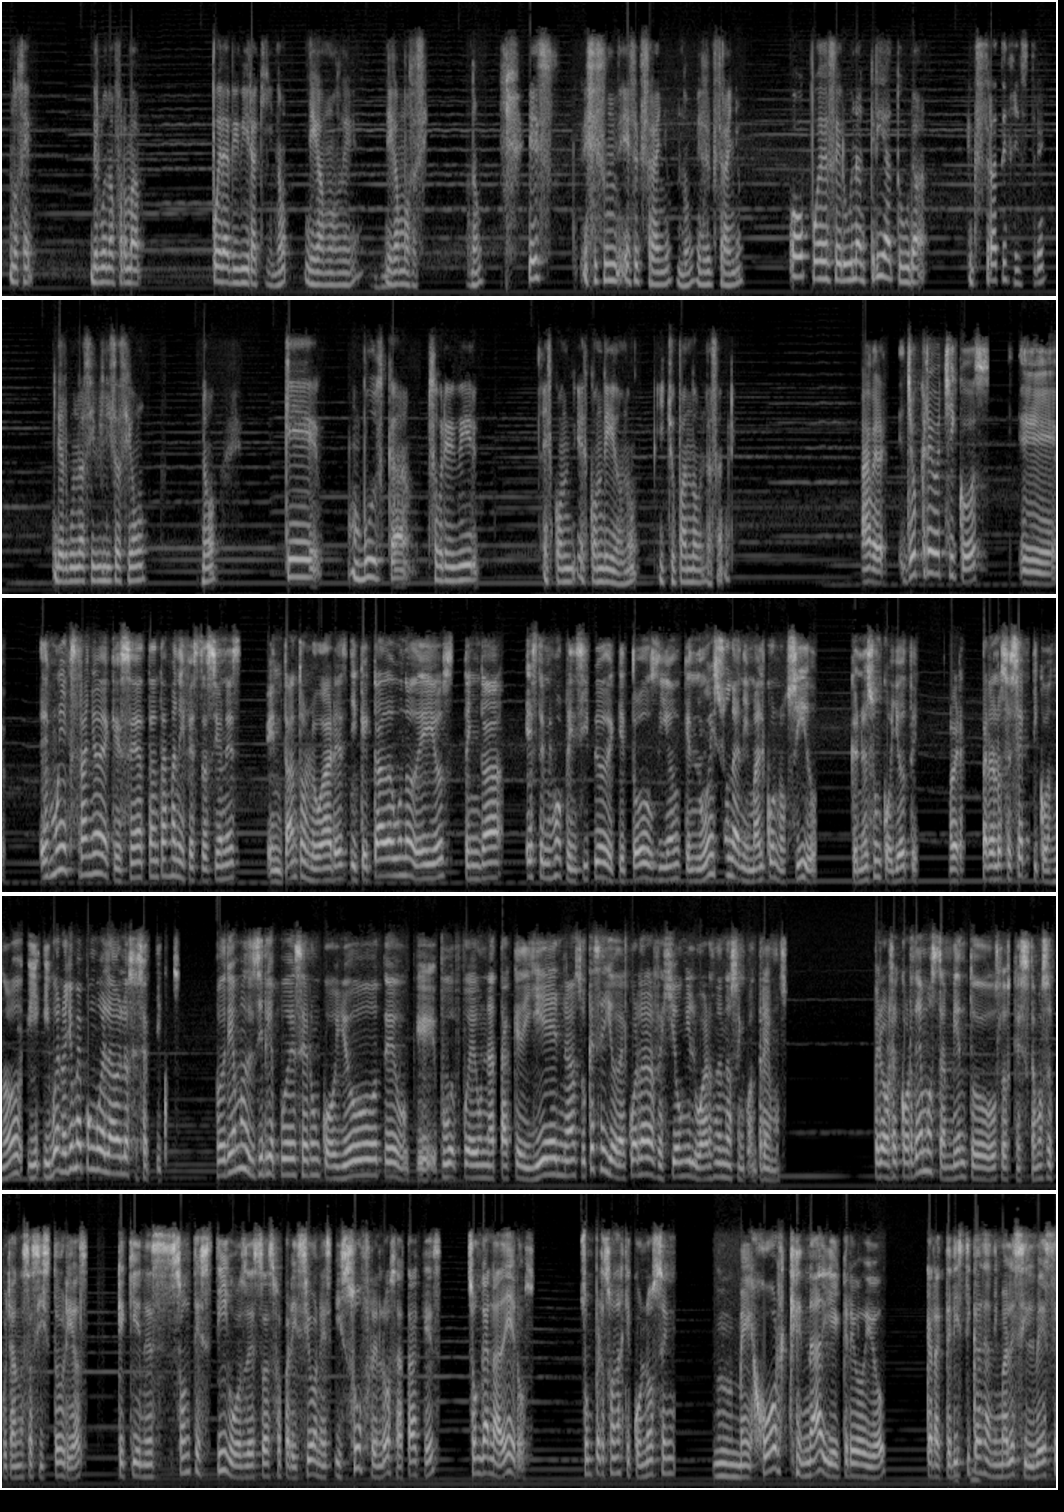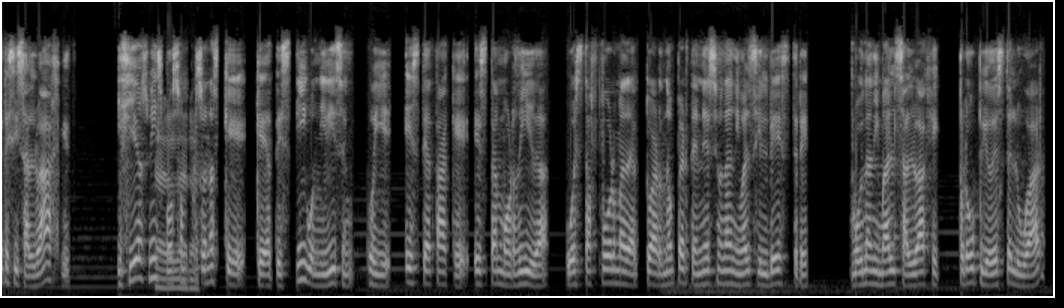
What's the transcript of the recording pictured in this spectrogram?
no sé, de alguna forma pueda vivir aquí, ¿no? Digamos, de, digamos así, ¿no? Es, es, un, es extraño, ¿no? Es extraño. O puede ser una criatura extraterrestre de alguna civilización, ¿no? Que busca sobrevivir escon- escondido, ¿no? Y chupando la sangre. A ver, yo creo, chicos, eh, es muy extraño de que sea tantas manifestaciones en tantos lugares y que cada uno de ellos tenga este mismo principio de que todos digan que no es un animal conocido, que no es un coyote. A ver, para los escépticos, ¿no? Y, bueno, yo me pongo del lado de los escépticos. Podríamos decir que puede ser un coyote o que fue un ataque de hienas o qué sé yo, de acuerdo a la región y lugar donde nos encontremos. Pero recordemos también todos los que estamos escuchando estas historias que quienes son testigos de estas apariciones y sufren los ataques son ganaderos, son personas que conocen mejor que nadie, creo yo, características de animales silvestres y salvajes. Y si ellos mismos Claro, son claro. personas que, que atestiguan y dicen, oye, este ataque, esta mordida o esta forma de actuar no pertenece a un animal silvestre o un animal salvaje propio de este lugar,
